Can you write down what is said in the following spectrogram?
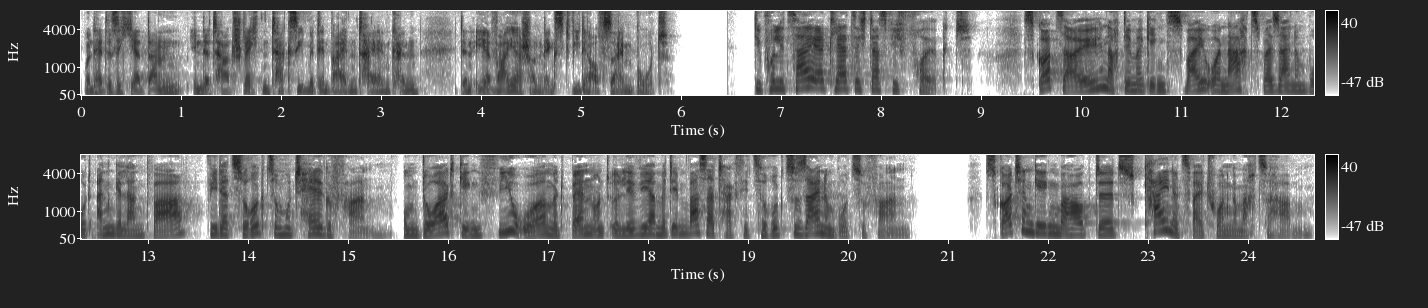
und hätte sich ja dann in der Tat schlecht ein Taxi mit den beiden teilen können, denn er war ja schon längst wieder auf seinem Boot. Die Polizei erklärt sich das wie folgt. Scott sei, nachdem er gegen zwei Uhr nachts bei seinem Boot angelangt war, wieder zurück zum Hotel gefahren, um dort gegen vier Uhr mit Ben und Olivia mit dem Wassertaxi zurück zu seinem Boot zu fahren. Scott hingegen behauptet, keine zwei Touren gemacht zu haben.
